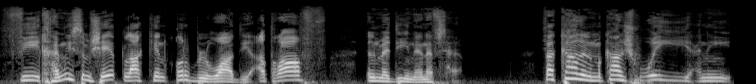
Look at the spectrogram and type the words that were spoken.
في خميس مشيط لكن قرب الوادي أطراف المدينة نفسها. فكان المكان شوي يعني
